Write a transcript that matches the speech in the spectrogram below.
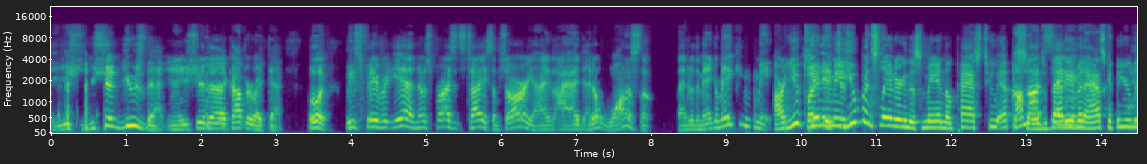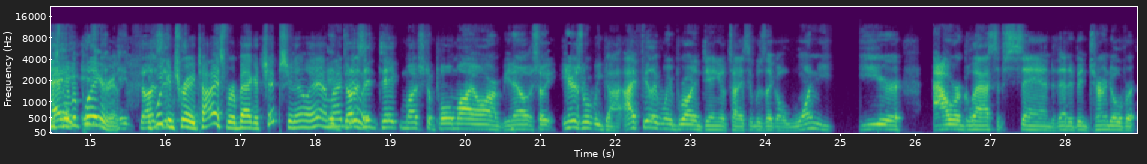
you should, you should use that. You know, you should uh, copyright that. Well, look, least favorite. Yeah, no surprise. It's Theis. I'm sorry. I I I don't want to slander the man. You're making me. Are you kidding me? just- You've been slandering this man the past two episodes without saying- even asking who your least Hey, favorite player it- is. it if we can trade Theis for a bag of chips, you know, yeah, I it do doesn't it. take much to pull my arm, you know. So here's what we got. I feel like when we brought in Daniel Theis, it was like a one year hourglass of sand that had been turned over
